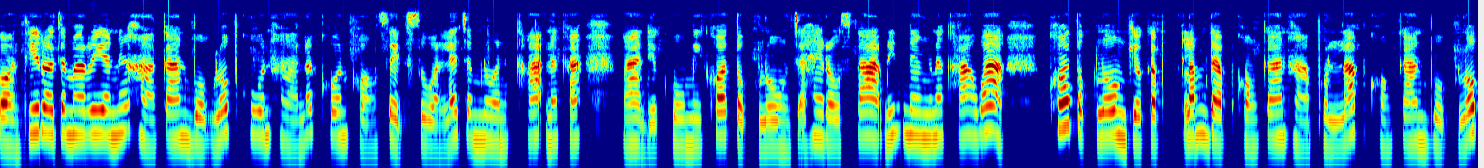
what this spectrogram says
ก่อนที่เราจะมาเรียนเนื้อหาการบวกลบคูณหารละคนของเศษส่วนและจำนวนคะนะคะอ่าเดี๋ยวครูมีข้อตกลงจะให้เราทราบนิดนึงนะคะว่า ข้อตกลงเกี่ยวกับลำดับของการหาผลลัพธ์ของการบวกลบ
